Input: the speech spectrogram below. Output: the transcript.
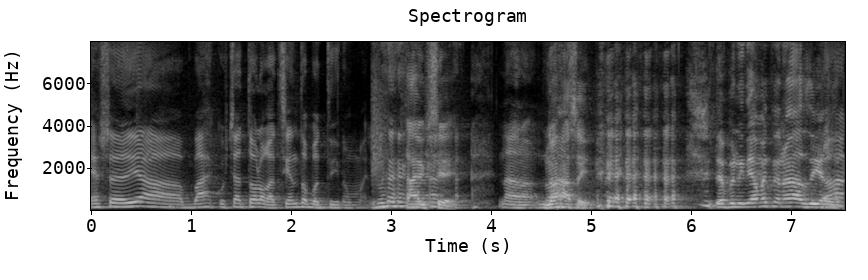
ese día vas a escuchar todo lo que siento por ti, normal. Type shit. no, no, no, No es así. Definitivamente no es así. No es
